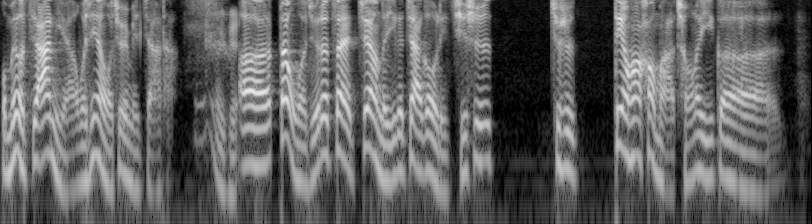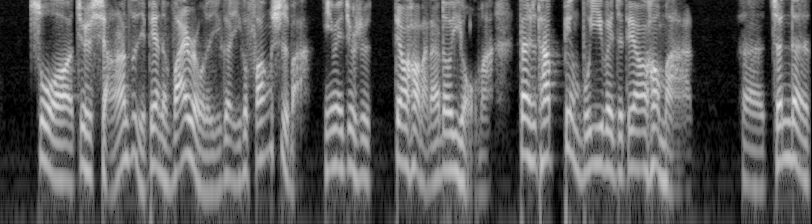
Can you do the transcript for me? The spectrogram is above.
我没有加你啊！我心想我确实没加他。呃，但我觉得在这样的一个架构里，其实就是电话号码成了一个做就是想让自己变得 viral 的一个一个方式吧。因为就是电话号码大家都有嘛，但是它并不意味着电话号码呃真的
